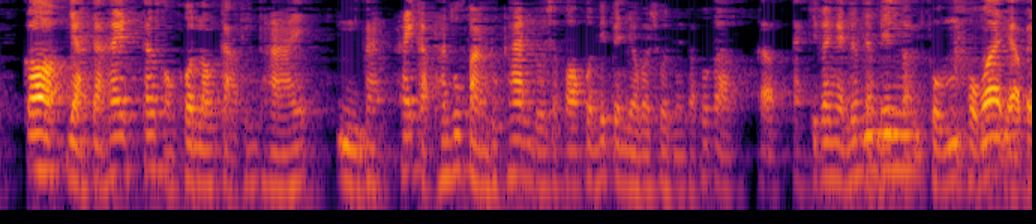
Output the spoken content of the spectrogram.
ๆก็อยากจะให้ทั้งสองคนลองกล่าวทิ้งท้ายอืมนะ ให้กับท่านผู้ฟังทุกท่านโดยเฉพาะคนที่เป็นเยาวชนเหมือนกับพวกเราครับอะคิดว่าไงเรื่องจจากรินี้งก่อนๆผมผมว่าอย่าไป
